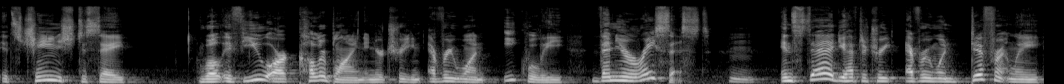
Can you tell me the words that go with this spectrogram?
it's changed to say, well, if you are colorblind and you're treating everyone equally, then you're racist. Instead, you have to treat everyone differently.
